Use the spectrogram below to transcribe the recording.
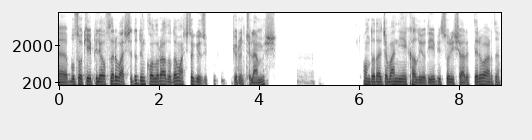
Ee, buz hokey playoffları başladı. Dün Colorado'da maçta gözük görüntülenmiş. Onda da acaba niye kalıyor diye bir soru işaretleri vardı.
